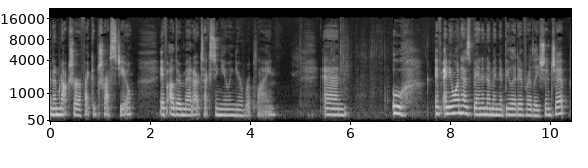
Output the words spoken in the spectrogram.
and I'm not sure if I can trust you if other men are texting you and you're replying. And ooh if anyone has been in a manipulative relationship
